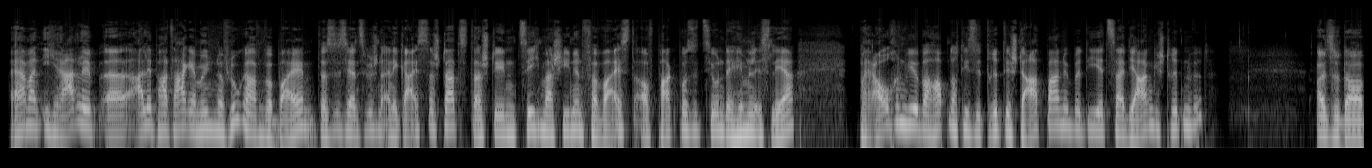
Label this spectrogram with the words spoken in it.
Herr Hermann, ich radle äh, alle paar Tage am Münchner Flughafen vorbei. Das ist ja inzwischen eine Geisterstadt. Da stehen zig Maschinen verwaist auf Parkposition. Der Himmel ist leer. Brauchen wir überhaupt noch diese dritte Startbahn, über die jetzt seit Jahren gestritten wird? Also da äh,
